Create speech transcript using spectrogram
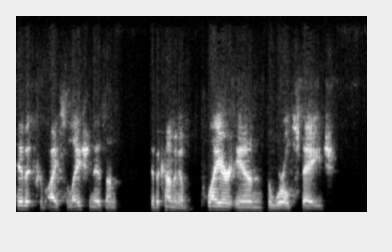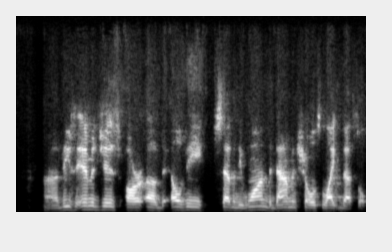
pivot from isolationism to becoming a player in the world stage. Uh, these images are of the LV-71, the Diamond Shoals light vessel.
